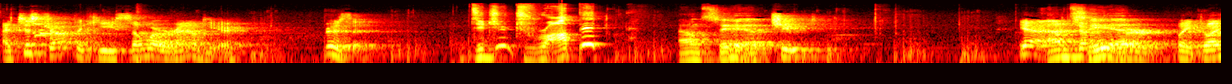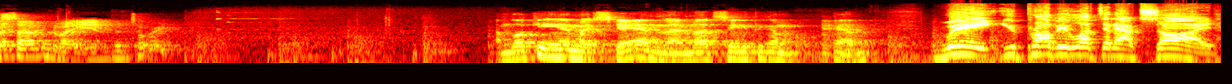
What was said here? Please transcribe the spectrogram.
I just dropped the key somewhere around here. Where is it? Did you drop it? I don't see it. Shoot. Yeah, I don't dropped see it. for- wait, do I still have it in my inventory? I'm looking at my scan and I'm not seeing anything on scan. Wait, you probably left it outside.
